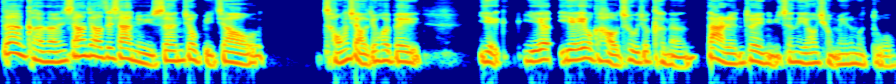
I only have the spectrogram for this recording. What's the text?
但可能相较之下，女生就比较从小就会被也也也有个好处，就可能大人对女生的要求没那么多。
